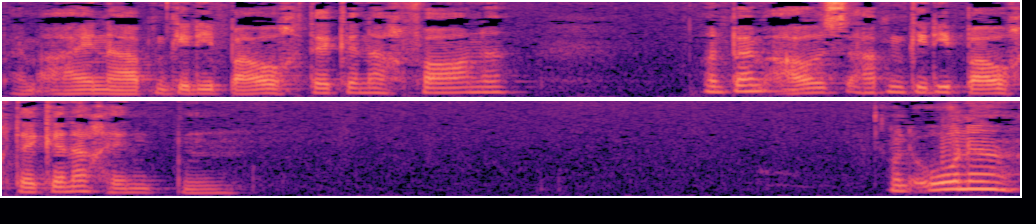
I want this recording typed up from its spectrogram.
Beim Einatmen geht die Bauchdecke nach vorne und beim Ausatmen geht die Bauchdecke nach hinten. Und ohne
